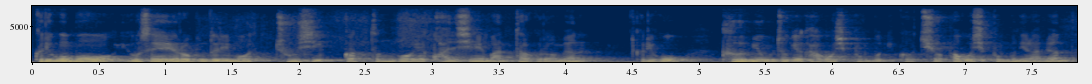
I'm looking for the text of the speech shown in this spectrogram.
그리고 뭐 요새 여러분들이 뭐 주식 같은 거에 관심이 많다 그러면 그리고 금융 쪽에 가고 싶은 분, 그 취업하고 싶은 분이라면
